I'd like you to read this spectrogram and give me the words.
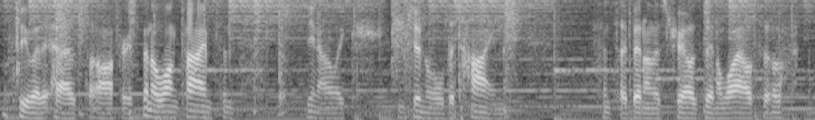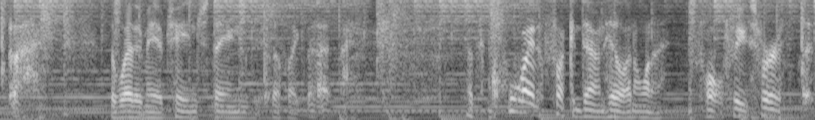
we'll see what it has to offer. It's been a long time since, you know, like in general, the time since I've been on this trail has been a while, so the weather may have changed things or stuff like that. That's quite a fucking downhill. I don't want to fall face first, but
